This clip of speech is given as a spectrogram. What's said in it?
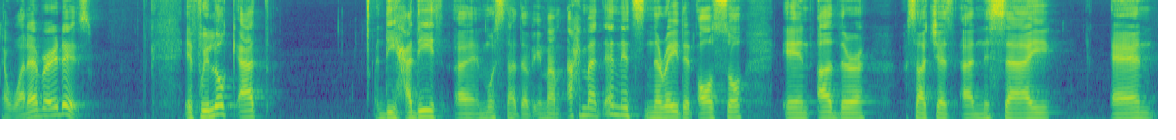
and whatever it is. If we look at the hadith uh, Musnad of Imam Ahmad, and it's narrated also in other such as uh, Nisai and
